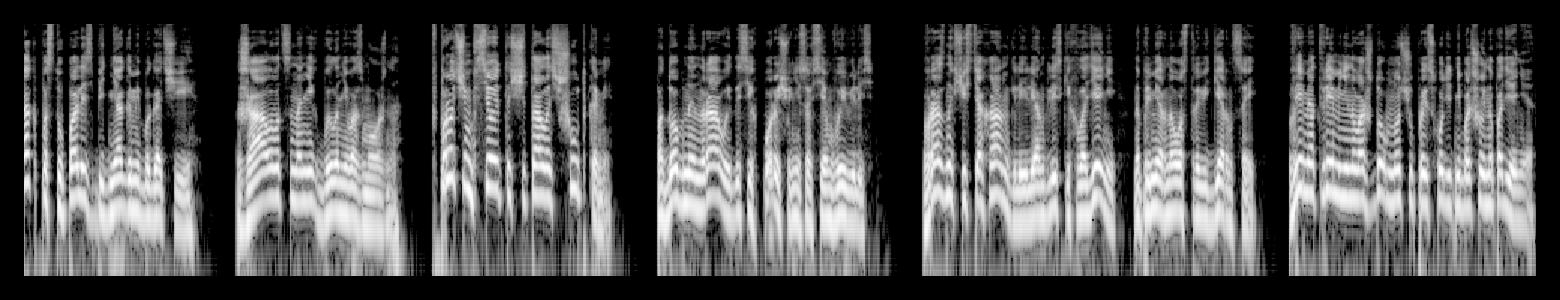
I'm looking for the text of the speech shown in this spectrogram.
Так поступали с беднягами богачи. Жаловаться на них было невозможно. Впрочем, все это считалось шутками. Подобные нравы до сих пор еще не совсем вывелись. В разных частях Англии или английских владений, например, на острове Гернсей, время от времени на ваш дом ночью происходит небольшое нападение.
